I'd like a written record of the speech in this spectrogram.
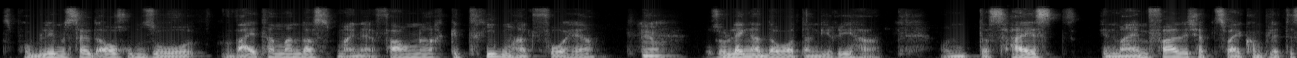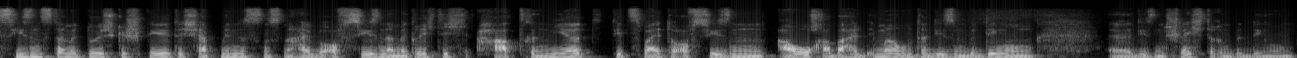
Das Problem ist halt auch, umso weiter man das, meiner Erfahrung nach, getrieben hat vorher, ja. umso länger dauert dann die Reha. Und das heißt, in meinem Fall, ich habe zwei komplette Seasons damit durchgespielt. Ich habe mindestens eine halbe Offseason damit richtig hart trainiert. Die zweite Offseason auch, aber halt immer unter diesen Bedingungen, äh, diesen schlechteren Bedingungen.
